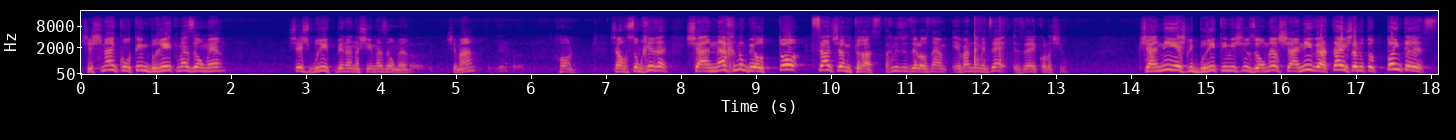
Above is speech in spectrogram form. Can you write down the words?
ששניים כורתים ברית, מה זה אומר? שיש ברית בין אנשים, מה זה אומר? שמה? נכון. שאנחנו סומכים, שאנחנו באותו צד של המתרס. תכניסו את זה לאוזניים, הבנתם את זה? זה כל השיעור. כשאני, יש לי ברית עם מישהו, זה אומר שאני ואתה, יש לנו את אותו אינטרס.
